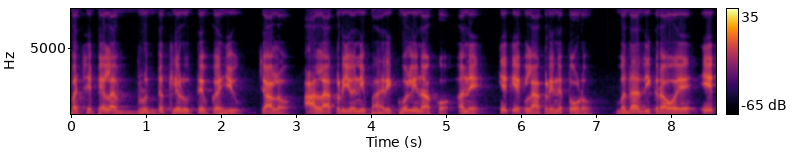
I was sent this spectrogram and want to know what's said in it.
પછી પેલા વૃદ્ધ ખેડૂતે કહ્યું, ચાલો, આ લાકડીઓની ભારી ખોલી નાખો અને એક એક લાકડીને તોડો. બધા દીકરાઓએ એક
